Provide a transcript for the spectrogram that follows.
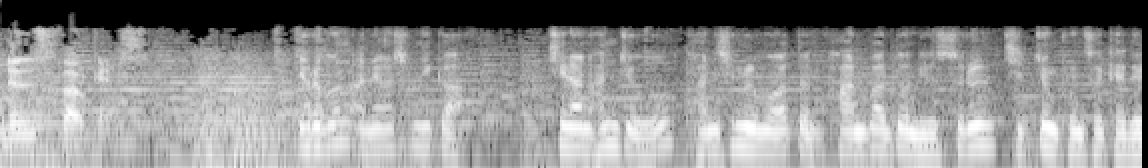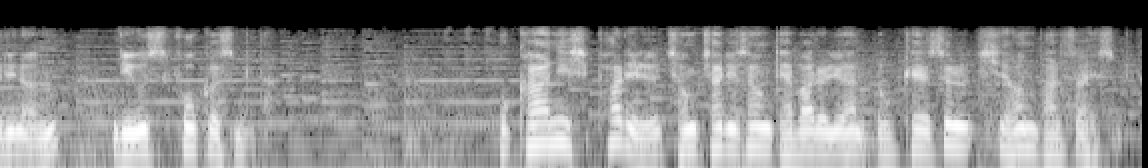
News Focus. 여러분 안녕하십니까? 지난 한 주 관심을 모았던 한반도 뉴스를 집중 분석해 드리는 뉴스 포커스입니다. 북한이 18일 정찰위성 개발을 위한 로켓을 시험 발사했습니다.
